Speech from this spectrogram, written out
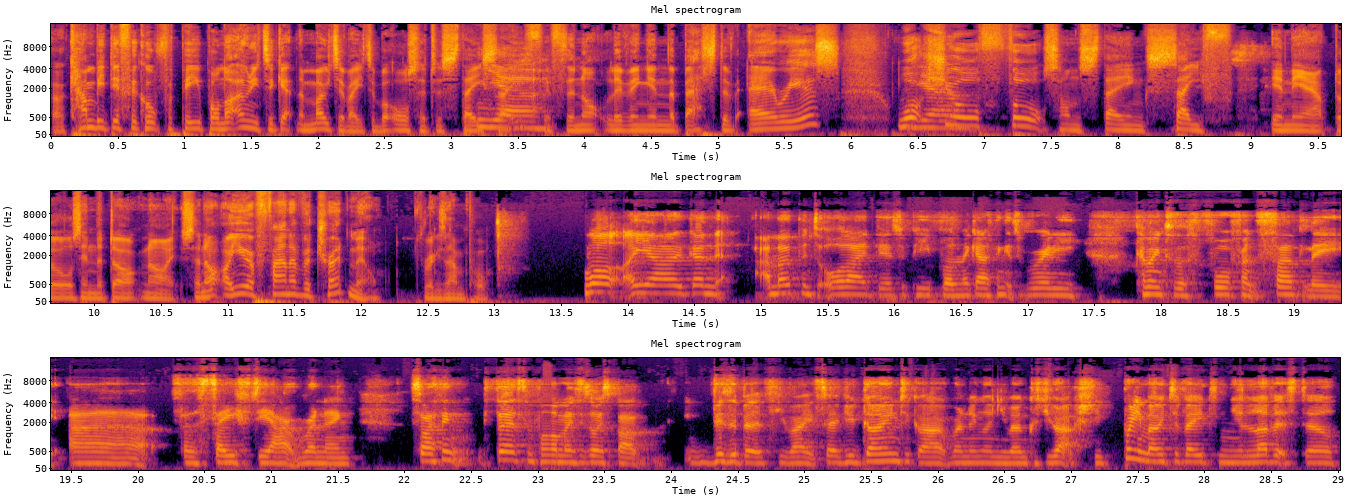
uh, can be difficult for people not only to get them motivated but also to stay Yeah. safe if they're not living in the best of areas. What's Yeah. your thoughts on staying safe in the outdoors in the dark nights? And are are you a fan of a treadmill, for example? Well, uh, yeah, again, I'm open to all ideas for people. And again, I think it's really coming to the forefront, sadly, uh, for the safety out running. So I think first and foremost is always about visibility, right? So if you're going to go out running on your own because you're actually pretty motivated and you love it still,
